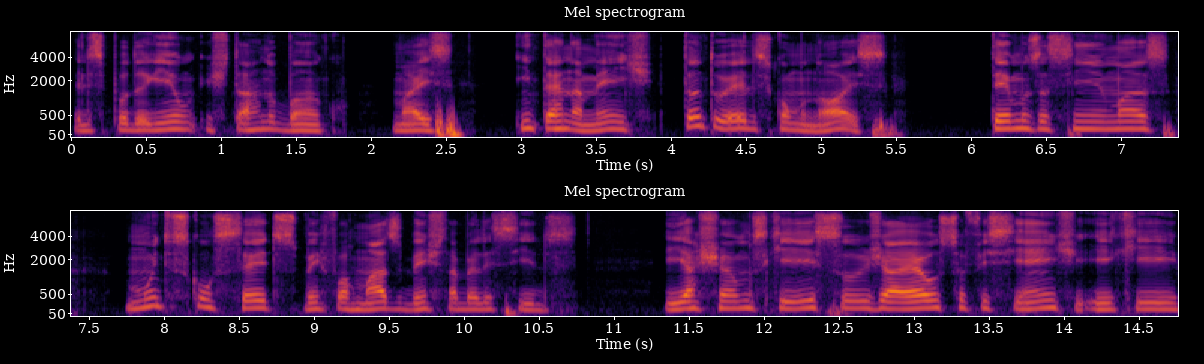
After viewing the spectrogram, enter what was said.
eles poderiam estar no banco, mas internamente, tanto eles como nós temos assim umas muitos conceitos bem formados, bem estabelecidos. E achamos que isso já é o suficiente e que,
